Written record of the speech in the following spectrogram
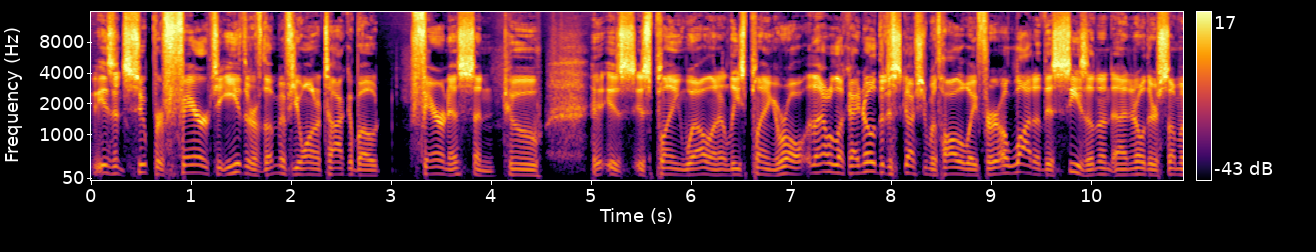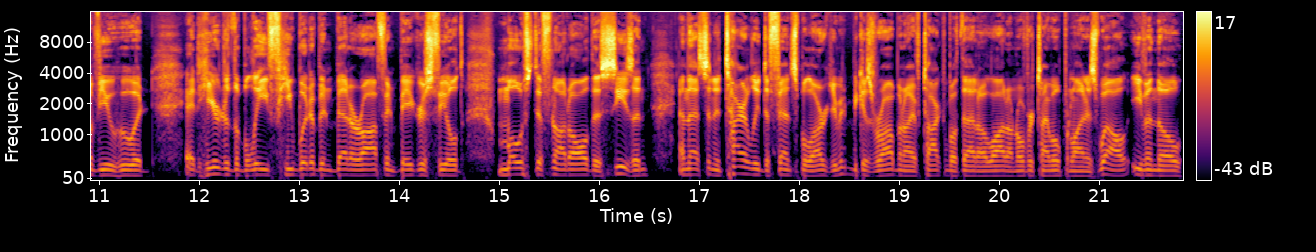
isn't super fair to either of them if you want to talk about fairness and who is is playing well and at least playing a role. Now, look, I know the discussion with Holloway for a lot of this season, and I know there's some of you who would adhere to the belief he would have been better off in Bakersfield most, if not all, this season, and that's an entirely defensible argument because Rob and I have talked about that a lot on Overtime Open Line as well. Even though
